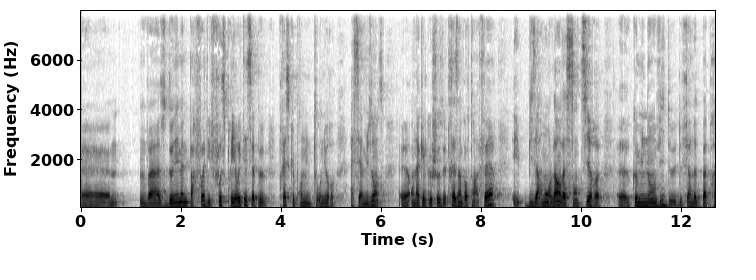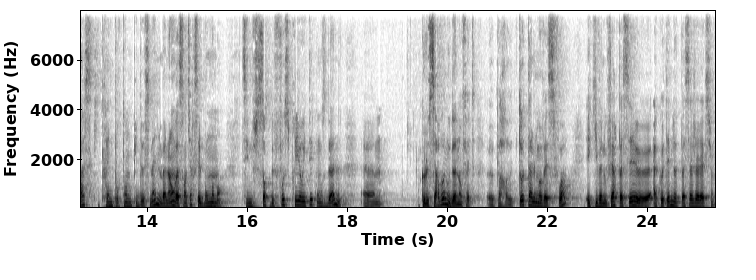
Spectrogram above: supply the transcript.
euh, on va se donner même parfois des fausses priorités. Ça peut presque prendre une tournure assez amusante. Euh, on a quelque chose de très important à faire et bizarrement là on va sentir euh, comme une envie de, faire notre paperasse qui traîne pourtant depuis deux semaines. Bah là on va sentir que c'est le bon moment. C'est une sorte de fausse priorité qu'on se donne, euh, que le cerveau nous donne en fait par totale mauvaise foi et qui va nous faire passer à côté de notre passage à l'action.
